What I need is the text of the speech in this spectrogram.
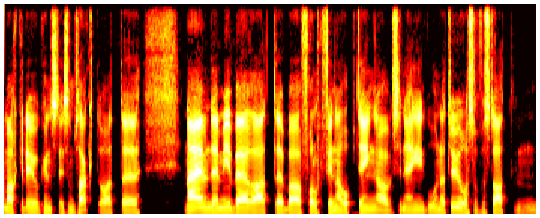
markedet er jo kunstig, som sagt, og at eh, nei, men det er mye bedre at eh, bare folk finner opp ting av sin egen gode natur, og så får staten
